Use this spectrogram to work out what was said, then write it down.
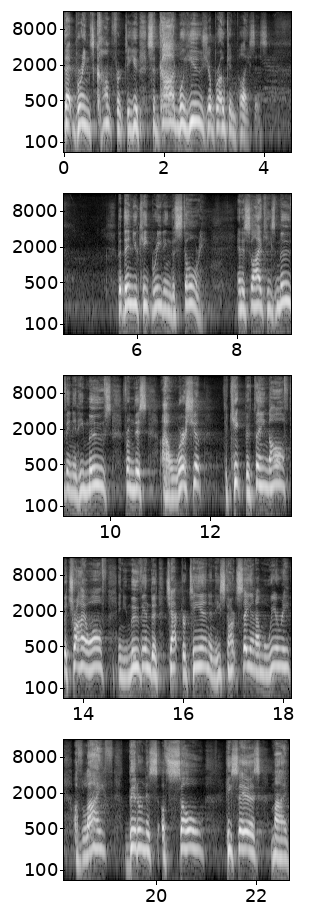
that brings comfort to you. So God will use your broken places. But then you keep reading the story, and it's like he's moving and he moves from this uh, worship to kick the thing off, the trial off, and you move into chapter 10, and he starts saying, I'm weary of life, bitterness of soul. He says, my,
